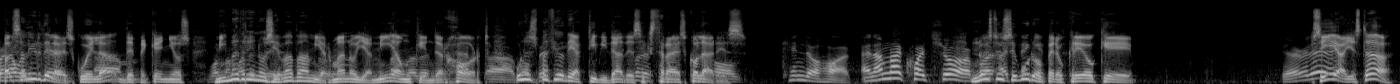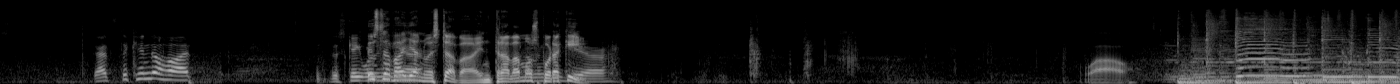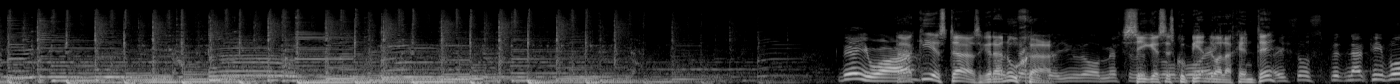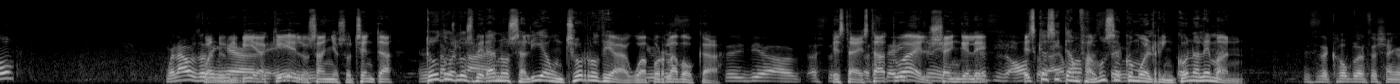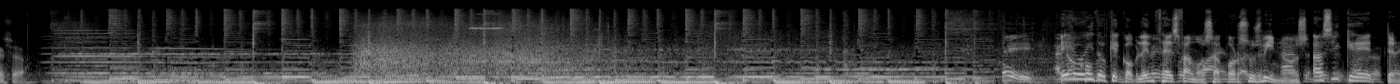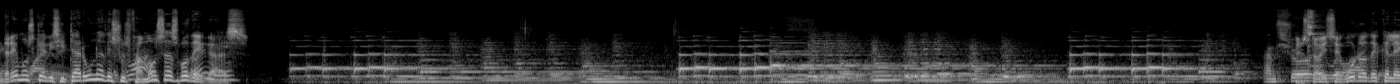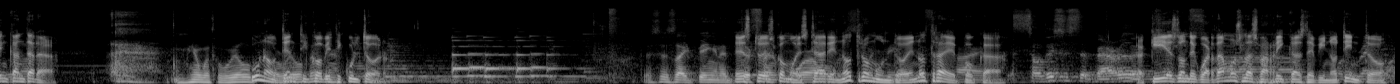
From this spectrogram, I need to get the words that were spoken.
Al salir de la escuela, de pequeños, mi madre nos llevaba a mi hermano y a mí a un Kinderhort, un espacio de actividades extraescolares. No estoy seguro, pero creo que... Sí, ahí está. Esta valla no estaba, entrábamos por aquí. Aquí estás, granuja. ¿Sigues escupiendo a la gente? Cuando vivía aquí en los años 80, todos los veranos salía un chorro de agua por la boca. Esta estatua, el Schengele, es casi tan famosa como el rincón alemán. He oído que Coblenza es famosa por sus vinos, así que tendremos que visitar una de sus famosas bodegas. Estoy seguro de que le encantará. Un auténtico viticultor. Esto es como estar en otro mundo, en otra época. Aquí es donde guardamos las barricas de vino tinto.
